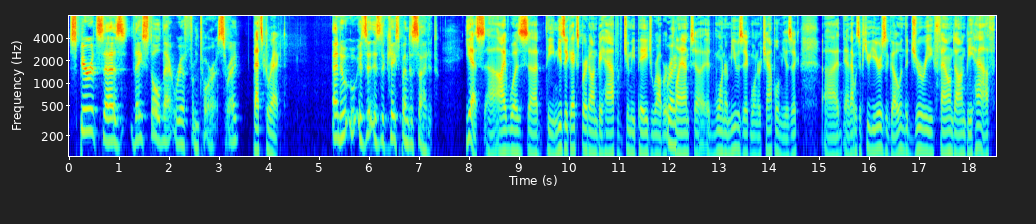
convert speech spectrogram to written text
Spirit says they stole that riff from Taurus, right? That's correct. And who is it? Is the case been decided? Yes, uh, I was uh, the music expert on behalf of Jimmy Page, Robert Right. Plant uh, at Warner Music, Warner Chappell Music, uh, and that was a few years ago. And the jury found on behalf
